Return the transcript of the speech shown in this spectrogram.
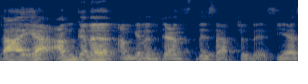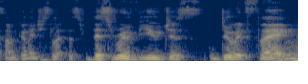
Uh yeah, I'm gonna I'm gonna dance this after this. Yes, I'm gonna just let this this review just do its thing.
